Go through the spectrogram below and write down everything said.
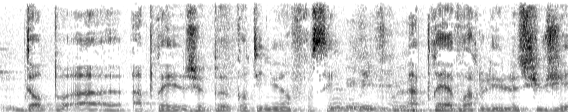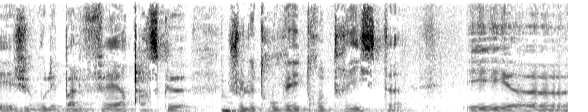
dopo, euh, après, je peux continuer en français. Après avoir lu le sujet, je voulais pas le faire parce que je le trouvais trop triste. Et euh,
